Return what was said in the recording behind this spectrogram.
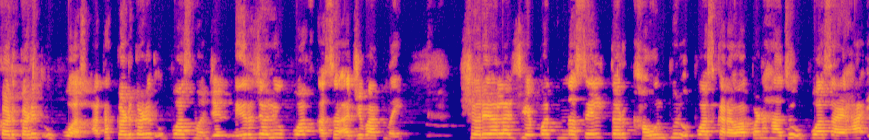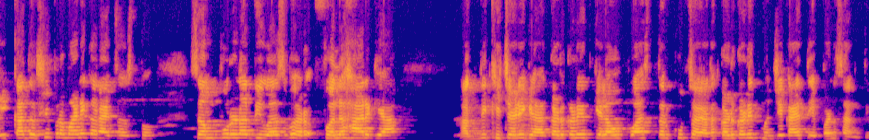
कडकडीत उपवास. आता कडकडीत उपवास म्हणजे निर्जली उपवास असं अजिबात नाही. शरीराला झेपत नसेल तर खाऊन पिऊन उपवास करावा पण हा जो उपवास आहे हा एकादशी प्रमाणे करायचा असतो. संपूर्ण दिवसभर फलहार घ्या अगदी खिचडी घ्या कडकडीत केला उपवास तर खूप चालेल. आता कडकडीत म्हणजे काय ते पण सांगते.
